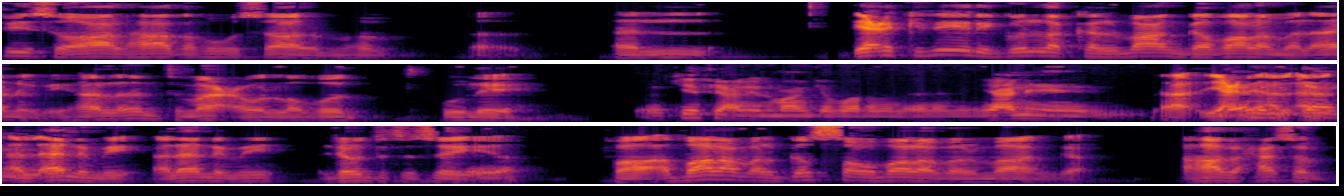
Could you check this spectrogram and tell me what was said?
في سؤال هذا هو سؤال مهم ال... يعني كثير يقول لك المانجا ظلم الأنمي هل أنت مع ولا ضد وليه؟ كيف يعني المانجا ظالم الانمي؟ يعني يعني ال- ال- كان- الانمي الانمي جودته سيئة. أيوه. فظلم القصة وظلم المانجا. هذا حسب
